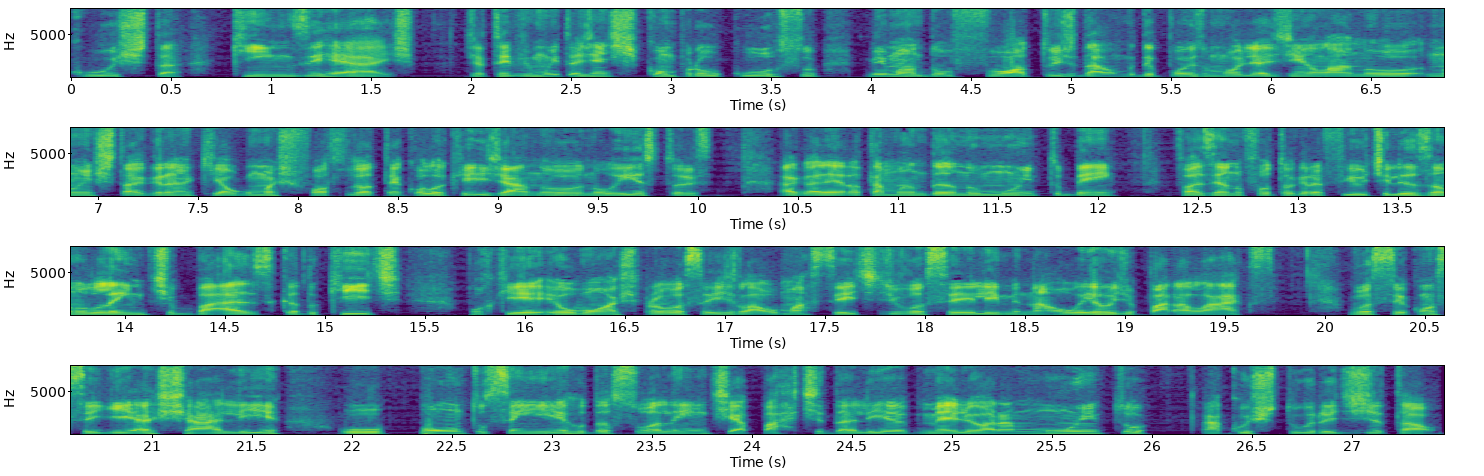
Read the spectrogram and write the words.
custa 15 reais. Já teve muita gente que comprou o curso, me mandou fotos, dá depois uma olhadinha lá no, no Instagram, que algumas fotos eu até coloquei já no, no Stories. A galera tá mandando muito bem, fazendo fotografia utilizando lente básica do kit. Porque eu mostro para vocês lá o macete de você eliminar o erro de paralaxe, você conseguir achar ali o ponto sem erro da sua lente e a partir dali melhora muito a costura digital.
